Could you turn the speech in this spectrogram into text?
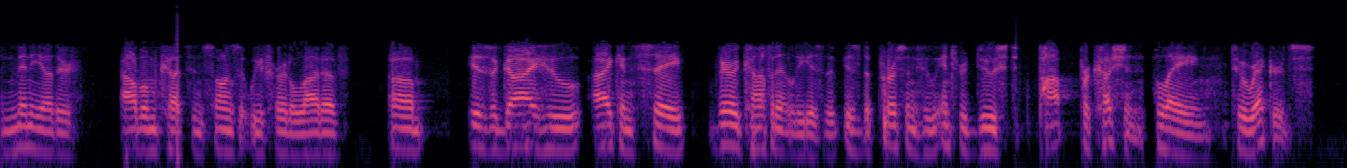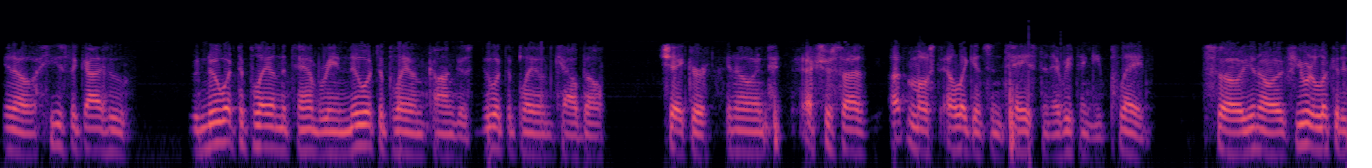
and many other album cuts and songs that we've heard a lot of, um, is a guy who I can say very confidently is the is the person who introduced pop percussion playing to records. You know, he's the guy who who knew what to play on the tambourine, knew what to play on congas, knew what to play on cowbell shaker, you know, and exercised the utmost elegance and taste in everything he played. So, you know, if you were to look at a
